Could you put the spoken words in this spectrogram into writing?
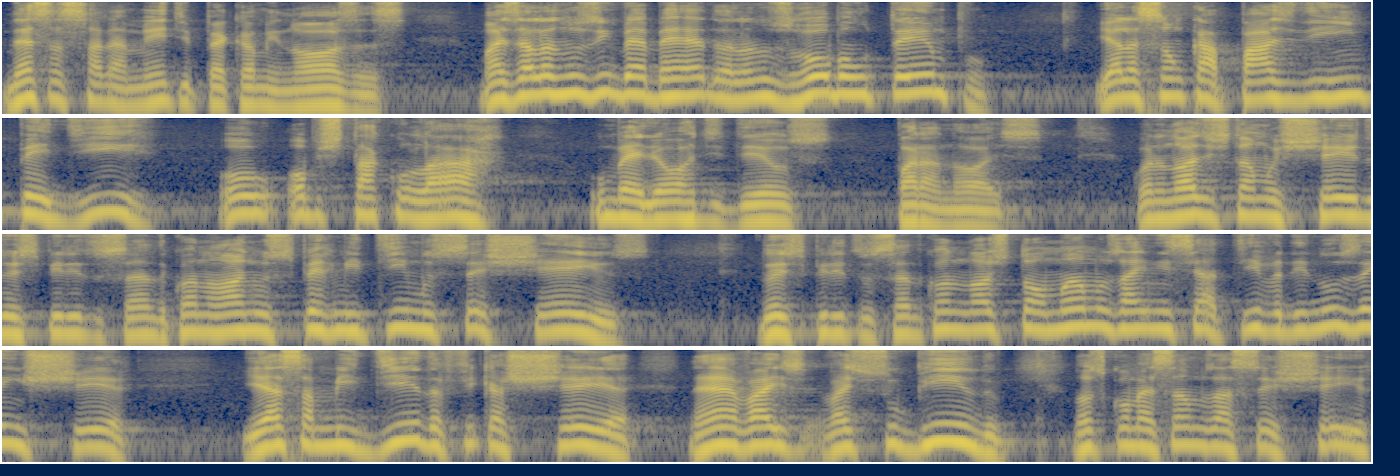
necessariamente pecaminosas, mas elas nos embebedam, elas nos roubam o tempo e elas são capazes de impedir ou obstacular o melhor de Deus para nós. Quando nós estamos cheios do Espírito Santo, quando nós nos permitimos ser cheios do Espírito Santo, quando nós tomamos a iniciativa de nos encher e essa medida fica cheia, né? vai, vai subindo. Nós começamos a ser cheios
